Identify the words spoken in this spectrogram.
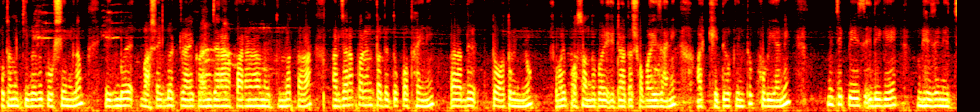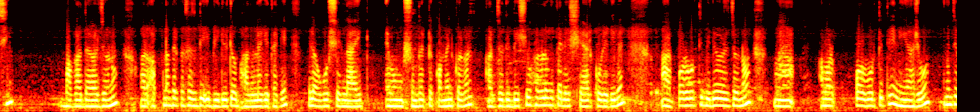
প্রথমে কীভাবে কষিয়ে নিলাম। একবার বাসায় একবার ট্রাই করেন, যারা পারেন না নতুনরা তারা। আর যারা পারেন, তাদের তো কথাই নেই। তাদের তো অতুলনীয়। সবাই পছন্দ করে, এটা তো সবাই জানি। আর খেতেও কিন্তু খুবই আমি। যে পেস্ট এদিকে ভেজে নিচ্ছি, বাগা দেওয়ার জন্য। আর আপনাদের কাছে যদি এই ভিডিওটা ভালো লেগে থাকে, তাহলে অবশ্যই লাইক এবং সুন্দর একটা কমেন্ট করবেন। আর যদি বেশি ভালো লাগে, তাহলে শেয়ার করে দিবেন। আর পরবর্তী ভিডিওর জন্য আমার পরবর্তীতে নিয়ে আসব। যে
